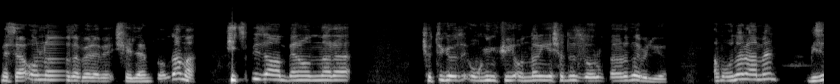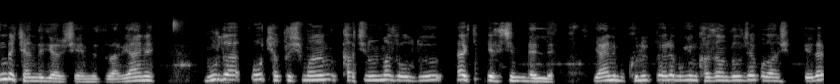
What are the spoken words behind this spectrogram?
Mesela onunla da böyle bir şeylerimiz oldu ama hiçbir zaman ben onlara kötü göz, o günkü onların yaşadığı zorlukları da biliyor. Ama ona rağmen bizim de kendi gerçeğimiz var. Yani burada o çatışmanın kaçınılmaz olduğu herkes için belli. Yani bu kulüplere bugün kazandırılacak olan şeyler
